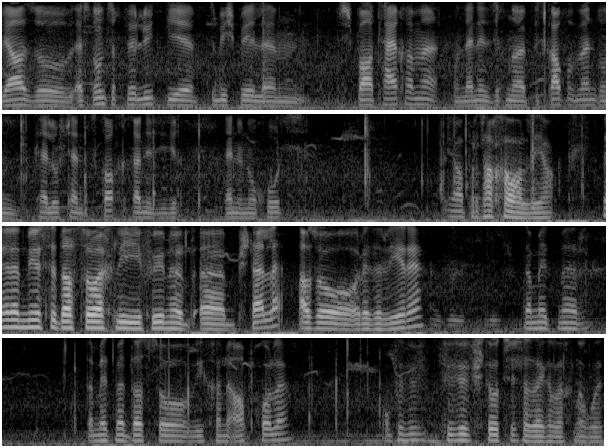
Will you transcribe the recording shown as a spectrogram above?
Ja, so, es lohnt sich für Leute, die zum Beispiel ähm, spät heimkommen und dann sich noch etwas kaufen wollen und keine Lust haben zu kochen, können sie sich dann noch kurz Ja, ein paar Sachen holen, ja. Wir müssen das so ein bisschen früher äh, bestellen, also reservieren, damit wir, damit wir das so wie können abholen Und für 5 Stutz ist das eigentlich noch gut.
